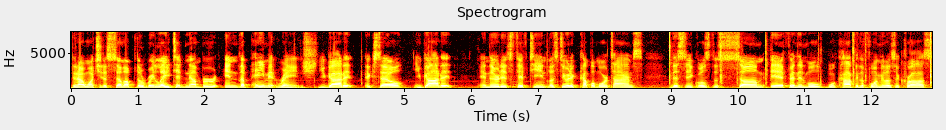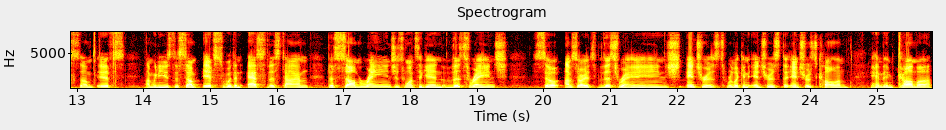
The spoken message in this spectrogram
then I want you to sum up the related number in the payment range. You got it, Excel? You got it? And there it is, 15. Let's do it a couple more times this equals the sum if, and then we'll, we'll copy the formulas across, sum ifs. I'm going to use the sum ifs with an S this time. The sum range is once again this range. So I'm sorry, it's this range, interest. We're looking interest, the interest column, and then comma.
